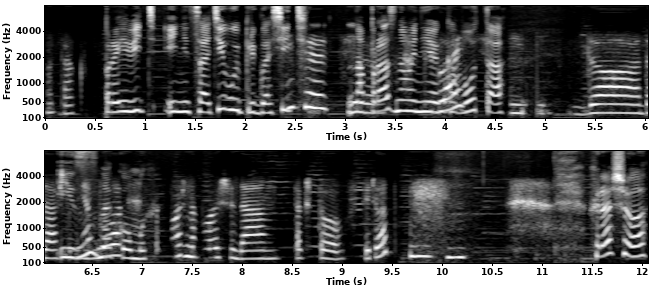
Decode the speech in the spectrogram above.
Вот так. Проявить инициативу и пригласить Инициатива. на празднование кого-то да, да, из знакомых. Можно больше, да. Так что вперед. Хорошо.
